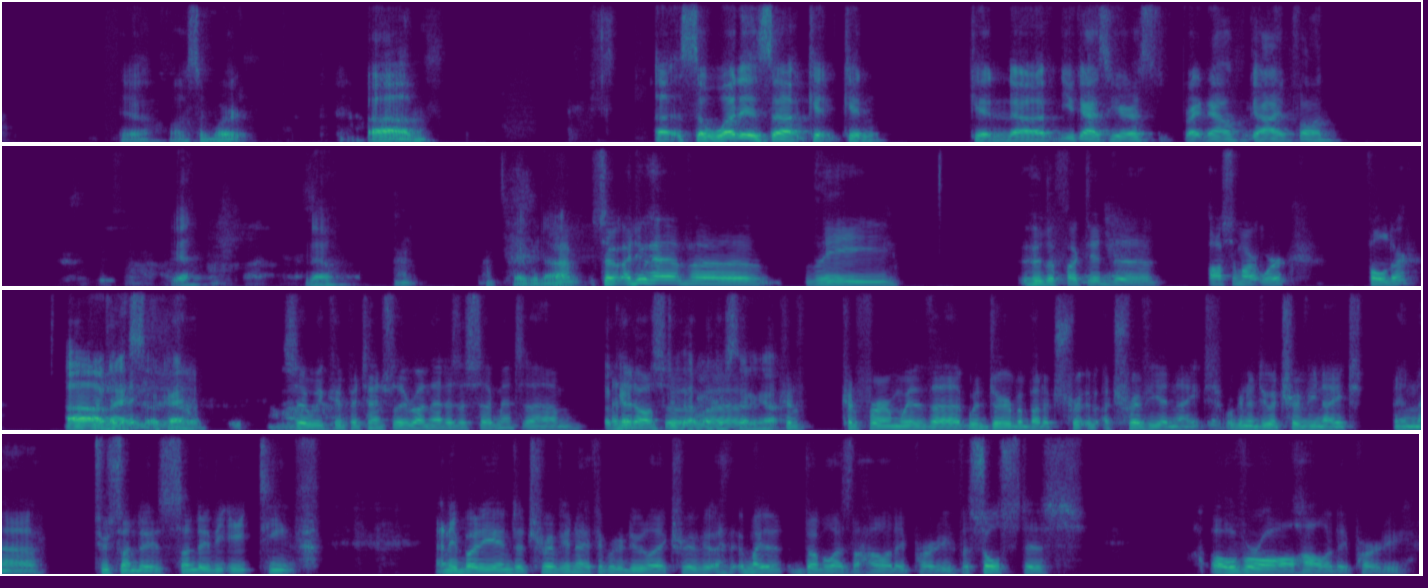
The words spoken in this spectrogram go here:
yeah awesome work um uh, so what is uh can can can uh you guys hear us right now guy and fawn yeah no maybe not um, so I do have uh the who the fuck did the awesome artwork folder Oh, nice. Okay. So we could potentially run that as a segment. Um, okay. I did also uh, con- confirm with uh, with Derb about a, tri- a trivia night. We're going to do a trivia night in uh, two Sundays. Sunday the 18th. Anybody into trivia night? I think we're going to do like trivia. It might double as the holiday party, the solstice overall holiday party.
